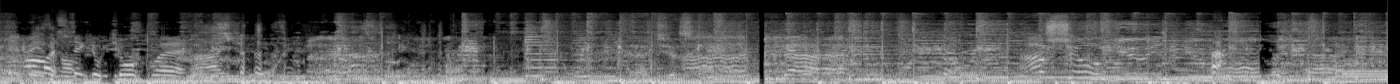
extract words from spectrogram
Henry, Oh, is it not? stick your chocolate. Aye. I'll show you and you won't deny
